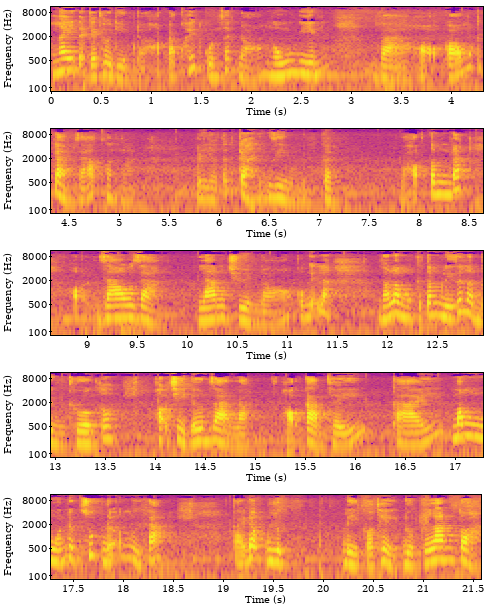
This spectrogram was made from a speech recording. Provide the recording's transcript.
Ngay tại cái thời điểm đó, họ đọc hết cuốn sách đó ngấu nghiến và họ có một cái cảm giác rằng là đây là tất cả những gì mà mình cần. Và họ tâm đắc, họ giao giảng, lan truyền nó. Có nghĩa là nó là một cái tâm lý rất là bình thường thôi. Họ chỉ đơn giản là họ cảm thấy cái mong muốn được giúp đỡ người khác cái động lực để có thể được lan tỏa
